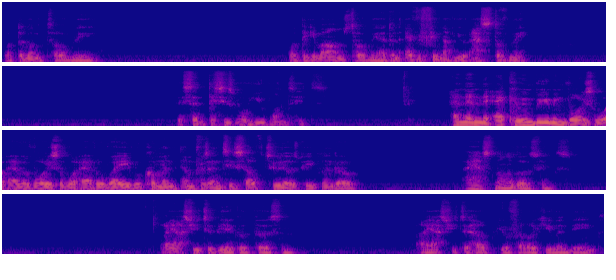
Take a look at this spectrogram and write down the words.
what the monk told me, what the imams told me. I'd done everything that you asked of me. They said, This is what you wanted. And then the echoing, booming voice, or whatever voice, or whatever way, will come and, and present itself to those people and go, I asked none of those things. I asked you to be a good person. I ask you to help your fellow human beings.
